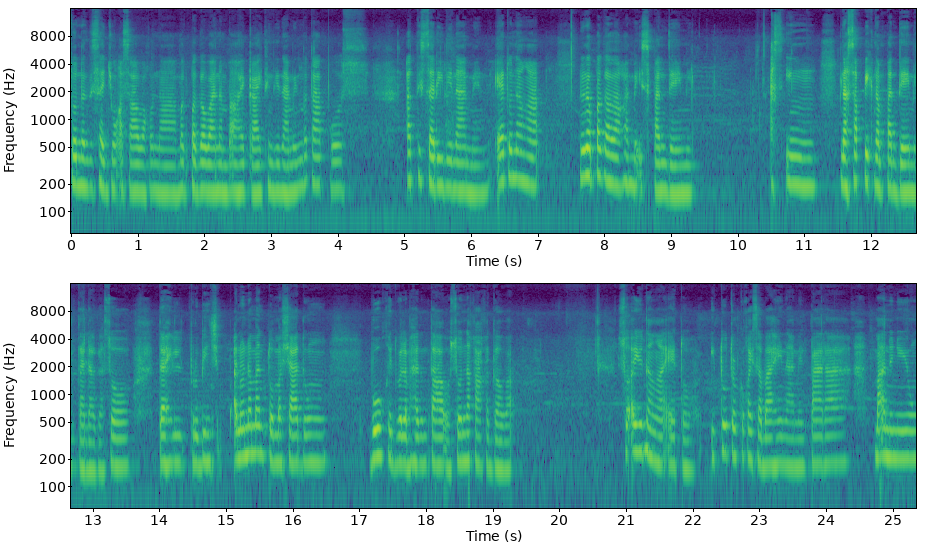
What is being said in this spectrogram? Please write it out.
So, nag-decide yung asawa ko na magpagawa ng bahay kahit hindi namin matapos. At sarili namin. Eto na nga, nung nagpagawa kami is pandemic. As in, nasa peak ng pandemic talaga. So, dahil probinsya, ano naman to, masyadong bukid, wala masyadong tao. So, nakakagawa. So, ayun na nga, eto. Itutur ko kayo sa bahay namin para maano nyo yung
